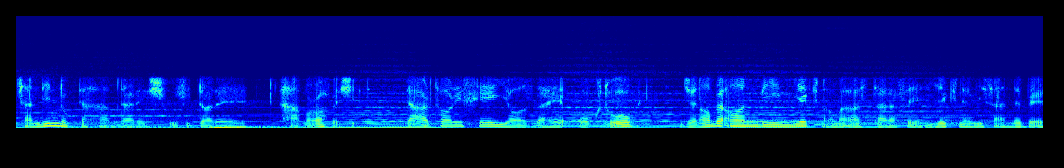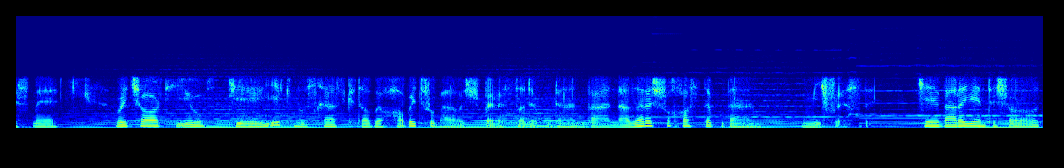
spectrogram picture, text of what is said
چندین نکته هم درش وجود داره همراه بشید در تاریخ 11 اکتبر جناب آنبین یک نامه از طرف یک نویسنده به اسم ریچارد هیوز که یک نسخه از کتاب هابیت رو براش فرستاده بودن و نظرش رو خواسته بودن میفرسته. که برای انتشارات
